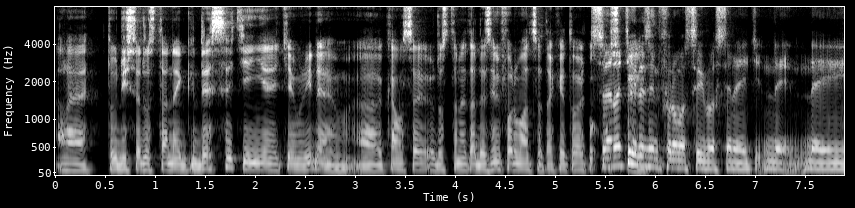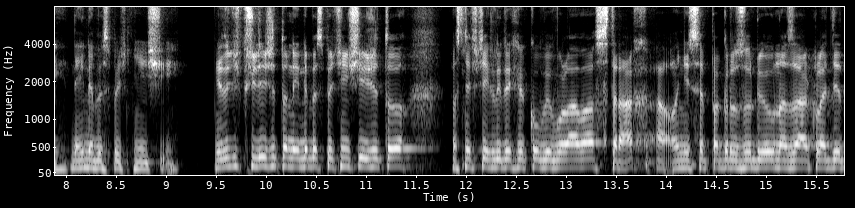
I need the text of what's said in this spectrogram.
ale to, když se dostane k desetině těm lidem, eh, kam se dostane ta dezinformace, tak je to jako Co je na těch dezinformacích vlastně nej, nej, nej, nejnebezpečnější? Mně totiž přijde, že to nejnebezpečnější je, že to vlastně v těch lidech jako vyvolává strach a oni se pak rozhodují na základě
